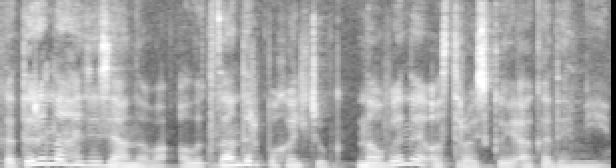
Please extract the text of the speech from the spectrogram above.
Катерина Газізянова, Олександр Похальчук. Новини Острозької академії.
